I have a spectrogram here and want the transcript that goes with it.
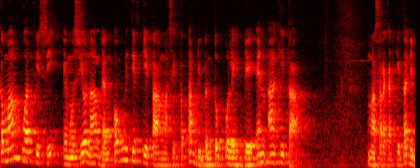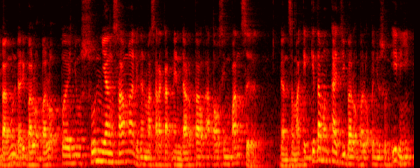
kemampuan fisik, emosional, dan kognitif kita masih tetap dibentuk oleh DNA kita. Masyarakat kita dibangun dari balok-balok penyusun yang sama dengan masyarakat Neanderthal atau simpanse. Dan semakin kita mengkaji balok-balok penyusun ini,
